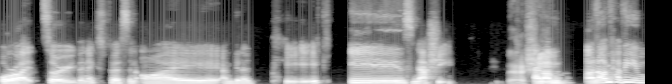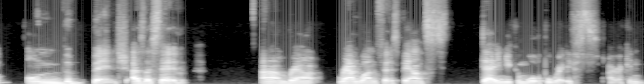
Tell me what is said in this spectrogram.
All right. So the next person I am gonna pick is Nashi, Nashi. and I'm and I'm having him on the bench. As I said, Okay. um, round round one, first bounce, day can Worpel Reefs. I reckon.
